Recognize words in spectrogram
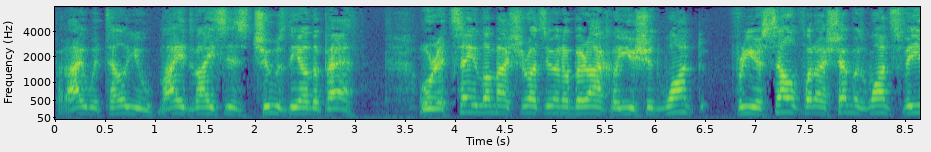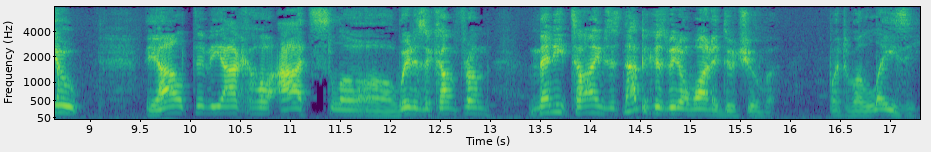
But I would tell you, my advice is choose the other path. Or You should want for yourself what Hashem wants for you. Where does it come from? Many times it's not because we don't want to do tshuva, but we're lazy.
